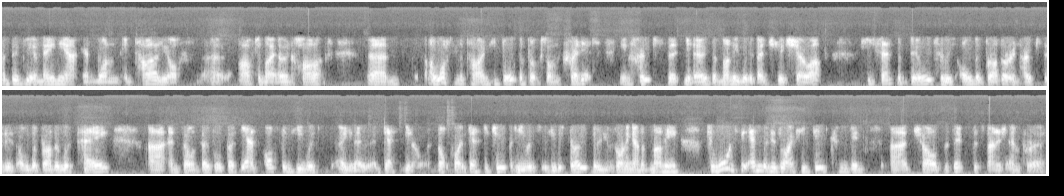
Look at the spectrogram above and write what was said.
a, bibliomaniac and one entirely off uh, after my own heart, um, a lot of the time he bought the books on credit in hopes that you know the money would eventually show up. He sent the bill to his older brother in hopes that his older brother would pay. Uh, and so on and so forth. But yes, often he was, uh, you know, you know, not quite destitute, but he was he was broke, but he was running out of money. Towards the end of his life, he did convince uh, Charles V, the Spanish emperor,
